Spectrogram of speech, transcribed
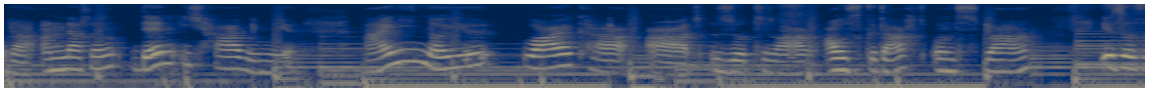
oder andere, denn ich habe mir eine neue Walker-Art sozusagen ausgedacht. Und zwar ist es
